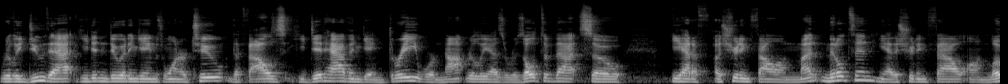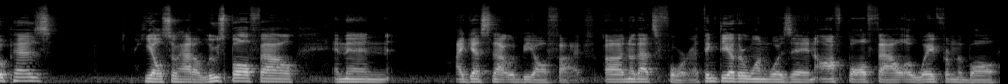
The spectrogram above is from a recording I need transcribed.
really do that. He didn't do it in games one or two. The fouls he did have in game three were not really as a result of that. So he had a, a shooting foul on Middleton. He had a shooting foul on Lopez. He also had a loose ball foul, and then I guess that would be all five. Uh, no, that's four. I think the other one was an off ball foul away from the ball.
